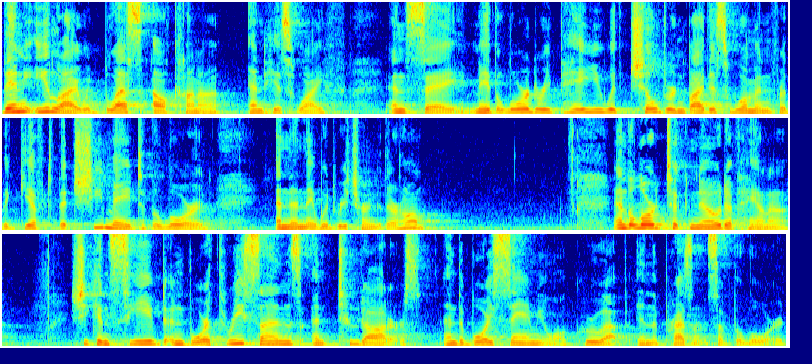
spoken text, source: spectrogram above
Then Eli would bless Elkanah and his wife and say, May the Lord repay you with children by this woman for the gift that she made to the Lord and then they would return to their home. And the Lord took note of Hannah. She conceived and bore three sons and two daughters, and the boy Samuel grew up in the presence of the Lord.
